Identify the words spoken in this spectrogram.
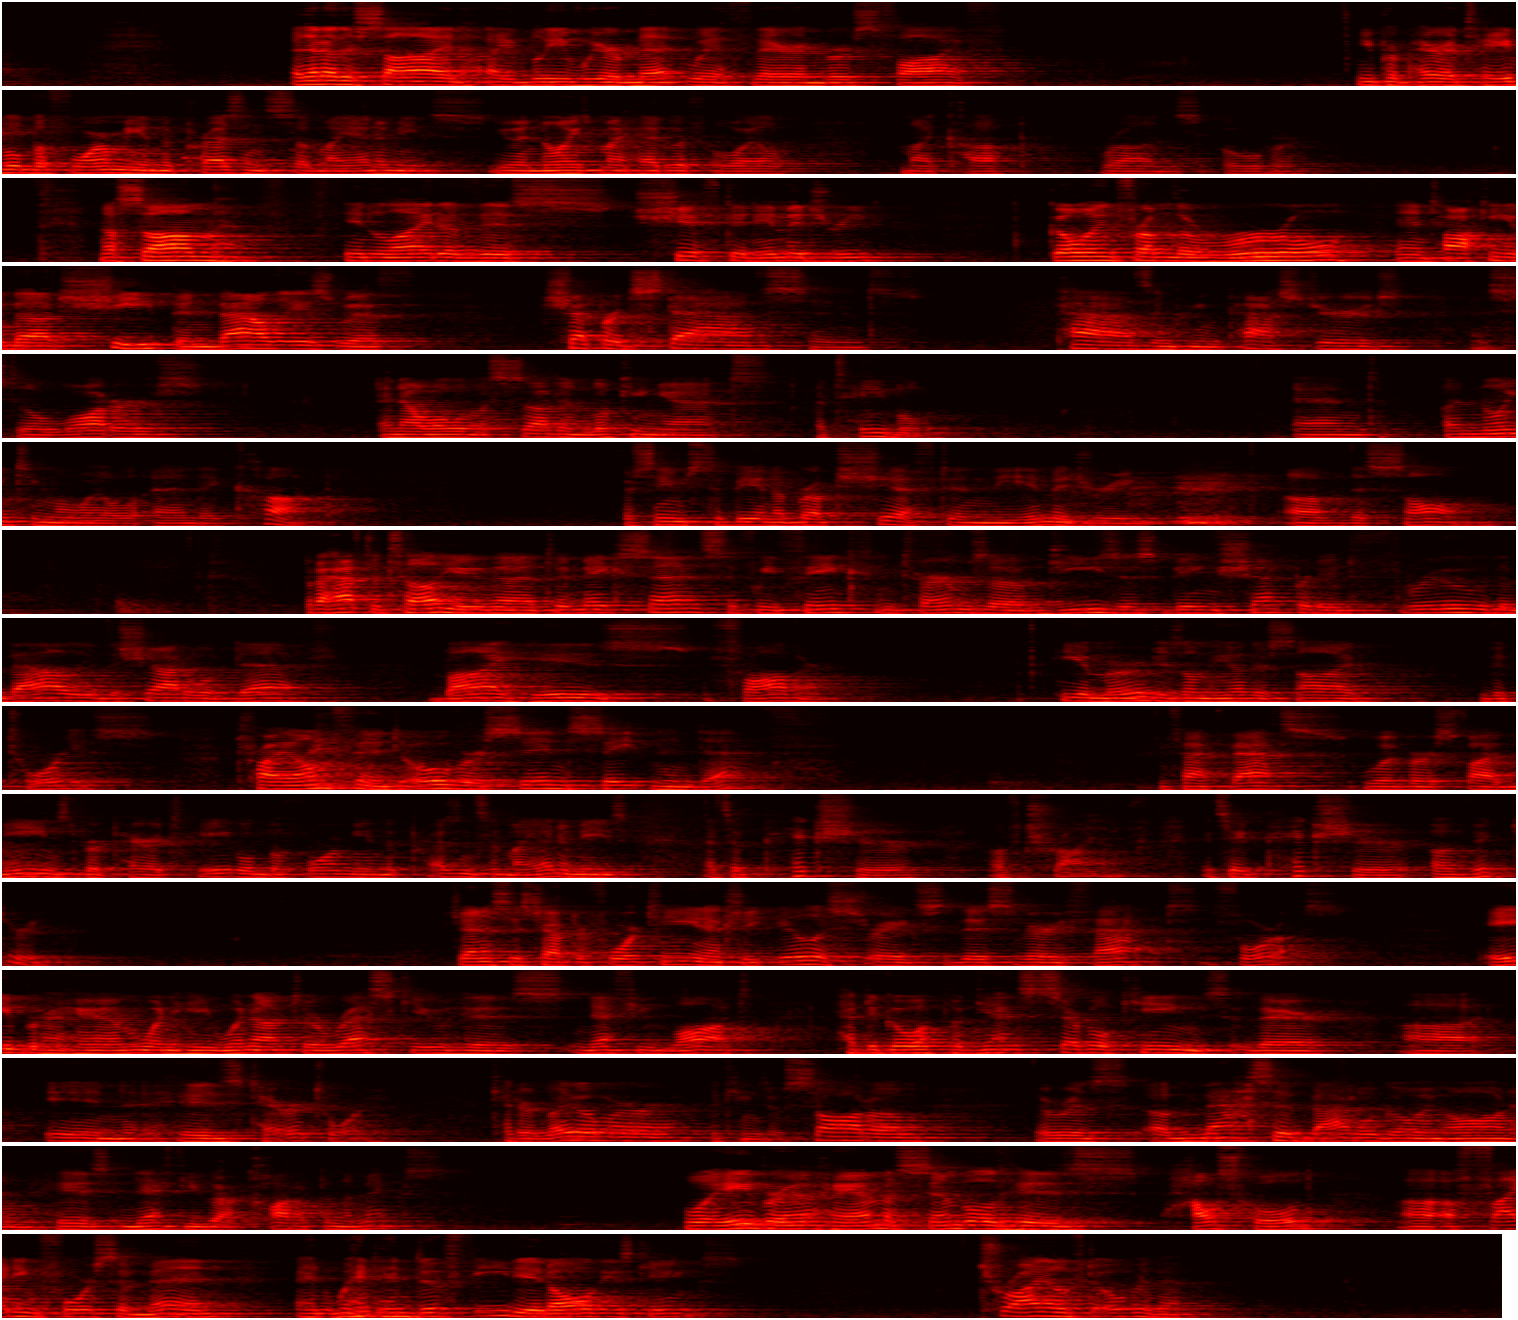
And that other side, I believe we are met with there in verse 5. You prepare a table before me in the presence of my enemies. You anoint my head with oil. My cup runs over. Now, some, in light of this shift in imagery, going from the rural and talking about sheep and valleys with shepherd staffs and paths and green pastures and still waters, and now all of a sudden looking at a table and anointing oil and a cup. There seems to be an abrupt shift in the imagery of this psalm. But I have to tell you that it makes sense if we think in terms of Jesus being shepherded through the valley of the shadow of death by his Father. He emerges on the other side victorious, triumphant over sin, Satan, and death. In fact, that's what verse 5 means to prepare a table before me in the presence of my enemies. That's a picture of triumph, it's a picture of victory. Genesis chapter 14 actually illustrates this very fact for us. Abraham, when he went out to rescue his nephew Lot, had to go up against several kings there uh, in his territory. Chedorlaomer, the kings of Sodom. There was a massive battle going on, and his nephew got caught up in the mix. Well, Abraham assembled his household, uh, a fighting force of men, and went and defeated all these kings, triumphed over them.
